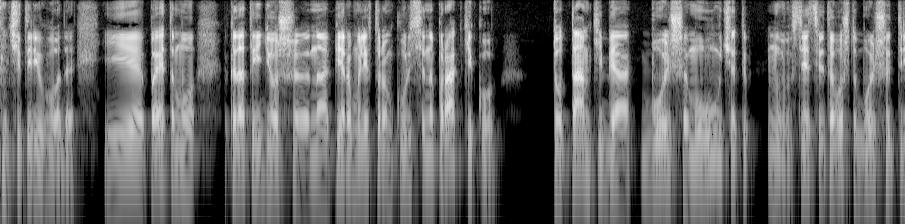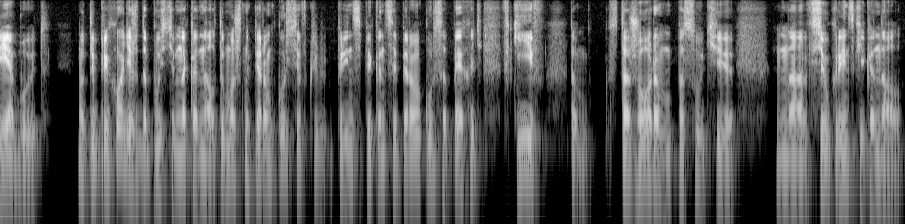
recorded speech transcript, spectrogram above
4 года. И поэтому, когда ты идешь на первом или втором курсе на практику, то там тебя большему учат, ну, вследствие того, что больше требуют. Ну, ты приходишь, допустим, на канал, ты можешь на первом курсе, в принципе, в конце первого курса поехать в Киев, там, стажером, по сути, на всеукраинский канал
